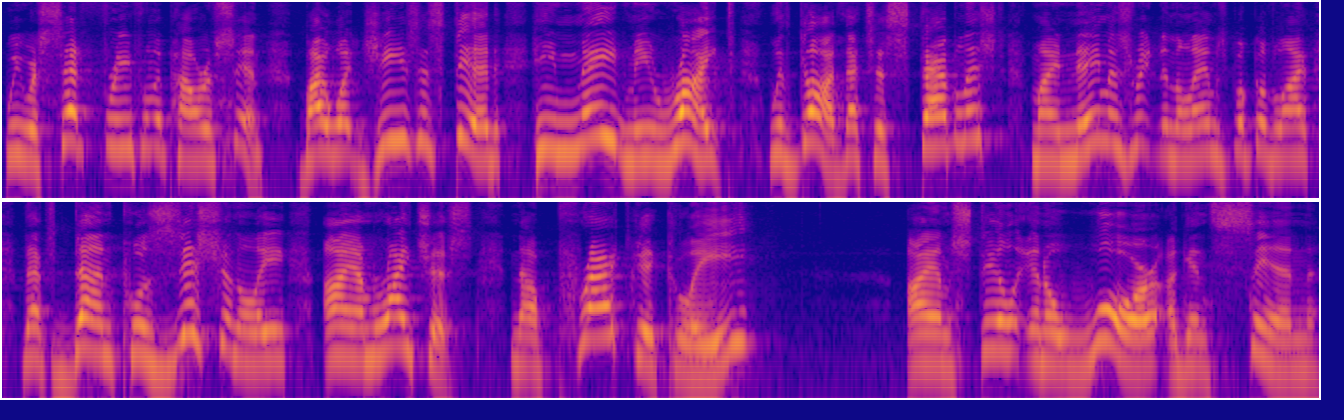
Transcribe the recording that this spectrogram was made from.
we were set free from the power of sin. By what Jesus did, He made me right with God. That's established. My name is written in the Lamb's Book of Life. That's done. Positionally, I am righteous. Now, practically, I am still in a war against sin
